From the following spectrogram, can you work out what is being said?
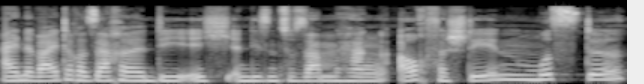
Eine weitere Sache, die ich in diesem Zusammenhang auch verstehen musste,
